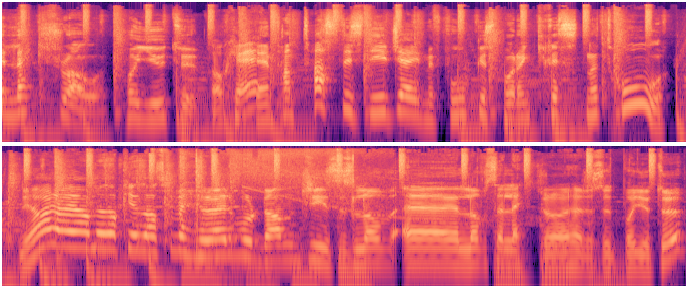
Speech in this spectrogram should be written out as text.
Electro på YouTube. Okay. Det er en fantastisk DJ med fokus på den kristne tro. Ja, ja, ja, men ok, Da skal vi høre hvordan Jesus Love, eh, Loves Electro høres ut på YouTube.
